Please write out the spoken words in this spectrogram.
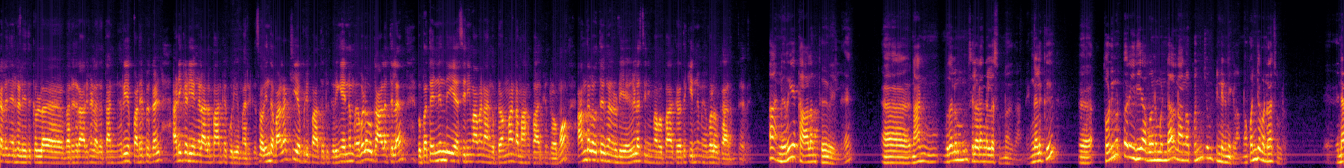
கலைஞர்கள் இதுக்குள்ள வருகிறார்கள் அதை தான் நிறைய படைப்புகள் அடிக்கடி எங்களால் பார்க்கக்கூடிய மாதிரி இருக்கு. ஸோ இந்த வளர்ச்சி எப்படி பார்த்துட்டு இருக்கிறீங்க இன்னும் எவ்வளவு காலத்துல இப்ப தென்னிந்திய சினிமாவை நாங்க பிரம்மாண்டமாக பார்க்கின்றோமோ அந்த அளவுக்கு எங்களுடைய ஈழ சினிமாவை பார்க்கறதுக்கு இன்னும் எவ்வளவு காலம் தேவை? ஆ நிறைய காலம் தேவையில்லை. நான் முதலும் சில இடங்களில் சொன்னது தான் எங்களுக்கு அஹ், தொழில்நுட்ப ரீதியாக வேணுமென்றால் நாங்கள் கொஞ்சம் பின்னுக்கு நிற்கலாம் நான் கொஞ்சம் மட்டும் தான் சொல்கிறேன் ஏன்னா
